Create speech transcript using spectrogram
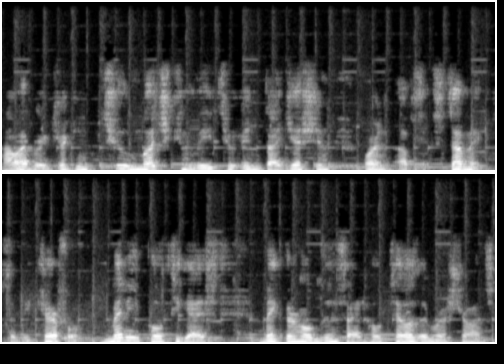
However, drinking too much can lead to indigestion or an upset stomach, so be careful. Many poltergeists make their homes inside hotels and restaurants,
